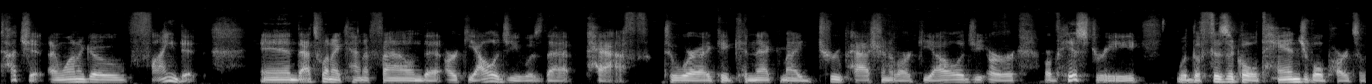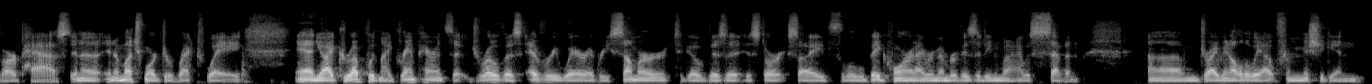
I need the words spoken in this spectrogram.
touch it. I want to go find it. And that's when I kind of found that archaeology was that path to where I could connect my true passion of archaeology or of history with the physical, tangible parts of our past in a in a much more direct way. And you know, I grew up with my grandparents that drove us everywhere every summer to go visit historic sites. The Little Bighorn, I remember visiting when I was seven. Um, driving all the way out from Michigan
